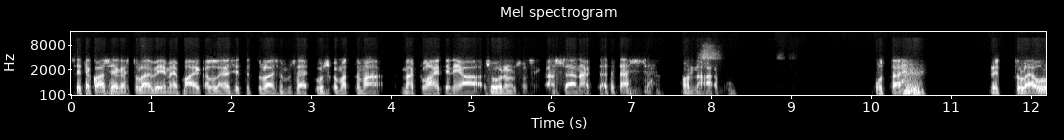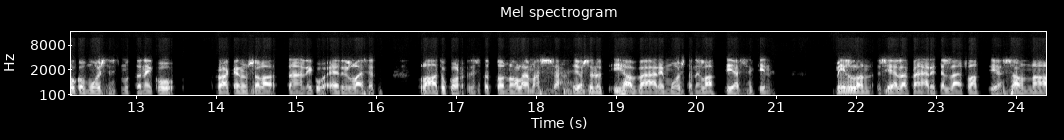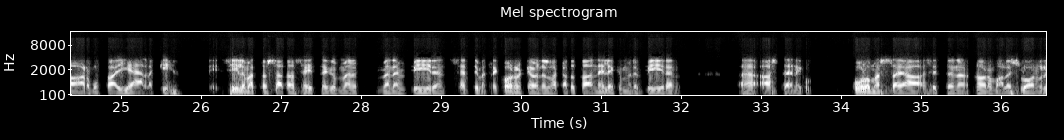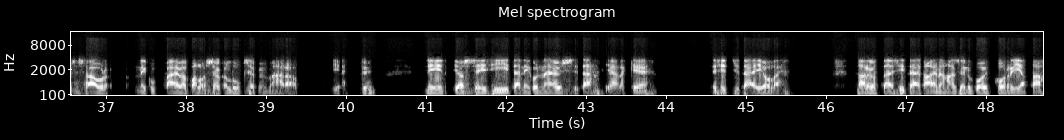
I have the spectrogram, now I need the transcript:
Sitten kun asiakas tulee viimein paikalle ja sitten tulee semmoisen uskomattoman MacLightin ja suurennusosin kanssa ja näyttää, että tässä on naarmu. Mutta nyt tulee ulkomuistista, mutta niin kuin rakennusala, nämä niin kuin erilaiset laatukortistot on olemassa. Jos se nyt ihan väärin muista, niin lattiassakin, milloin siellä määritellään, että lattiassa on naarmu tai jälki, niin silmät on 175 senttimetrin korkeudella, katsotaan 45 asteen niin kulmassa ja sitten normaalissa luonnollisessa aura, niin päivävalossa, joka luksemimäärä on tietty. Niin jos ei siitä niin kuin näy sitä jälkeä, niin sitten sitä ei ole tarkoittaa sitä, että ainahan sen voi korjata,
